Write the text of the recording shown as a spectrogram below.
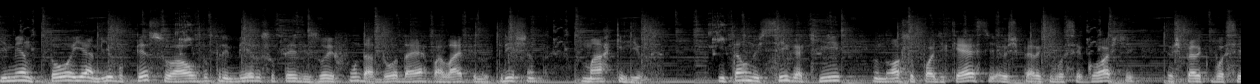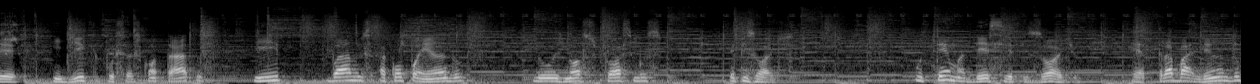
e mentor e amigo pessoal do primeiro supervisor e fundador da Herbalife Nutrition, Mark Hills. Então nos siga aqui no nosso podcast, eu espero que você goste, eu espero que você indique por seus contatos e vá nos acompanhando nos nossos próximos episódios. O tema desse episódio é Trabalhando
